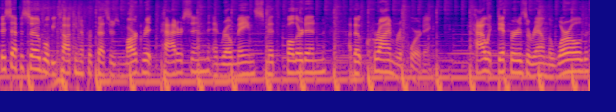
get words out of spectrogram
This episode, we'll be talking to Professors Margaret Patterson and Romayne Smith Fullerton about crime reporting, how it differs around the world,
